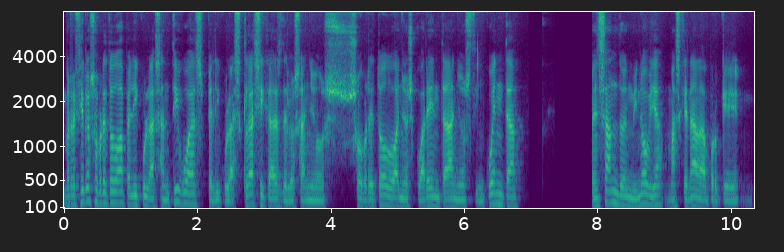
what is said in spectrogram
Me refiero sobre todo a películas antiguas, películas clásicas de los años, sobre todo años 40, años 50, pensando en mi novia, más que nada, porque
